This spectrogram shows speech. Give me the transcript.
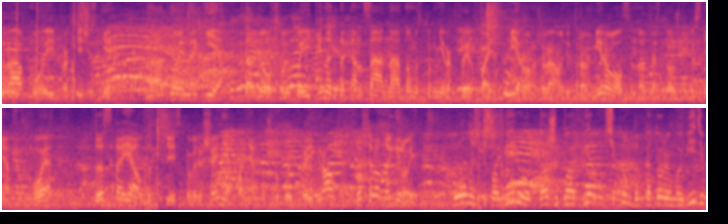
травму и практически на одной ноге довел свой поединок до конца на одном из турниров Firefight. В первом же раунде травмировался, но вместо того, чтобы сняться с боя, достоял до судейского решения. Понятно, что бой проиграл, но все равно герой. Полностью поверю, даже по первым секундам, которые мы видим,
